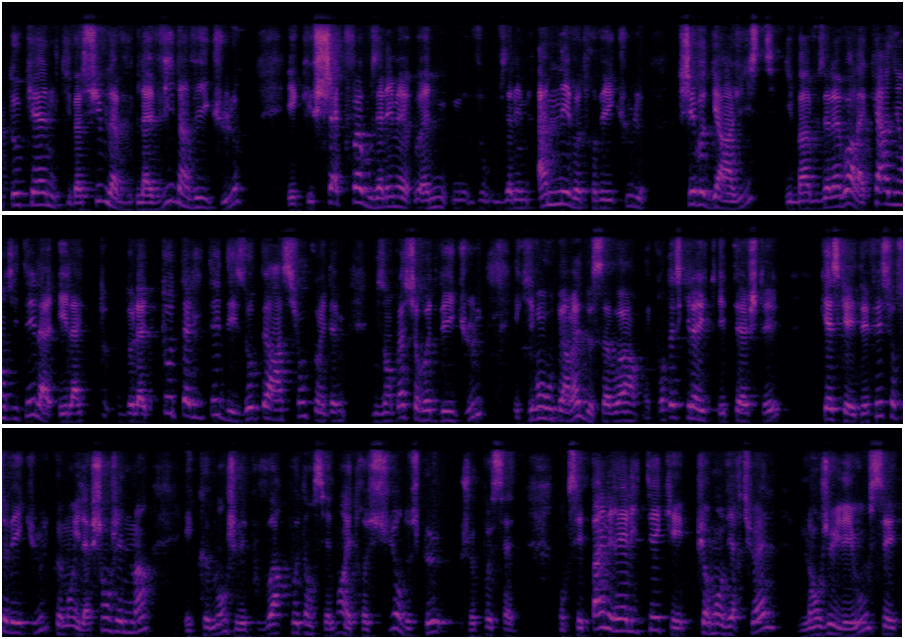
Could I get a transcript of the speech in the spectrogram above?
token qui va suivre la, vie d'un véhicule et que chaque fois que vous allez, vous allez amener votre véhicule chez votre garagiste, vous allez avoir la carte d'identité et la, de la totalité des opérations qui ont été mises en place sur votre véhicule et qui vont vous permettre de savoir quand est-ce qu'il a été acheté, qu'est-ce qui a été fait sur ce véhicule, comment il a changé de main et comment je vais pouvoir potentiellement être sûr de ce que je possède. Donc, ce n'est pas une réalité qui est purement virtuelle. L'enjeu, il est où? C'est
